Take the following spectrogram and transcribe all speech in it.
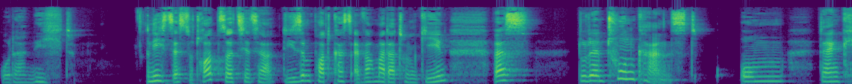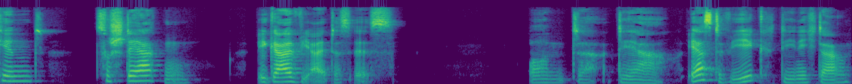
oder nicht. Nichtsdestotrotz soll es jetzt ja diesem Podcast einfach mal darum gehen, was du denn tun kannst, um dein Kind zu stärken, egal wie alt es ist. Und äh, der erste Weg, den ich da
